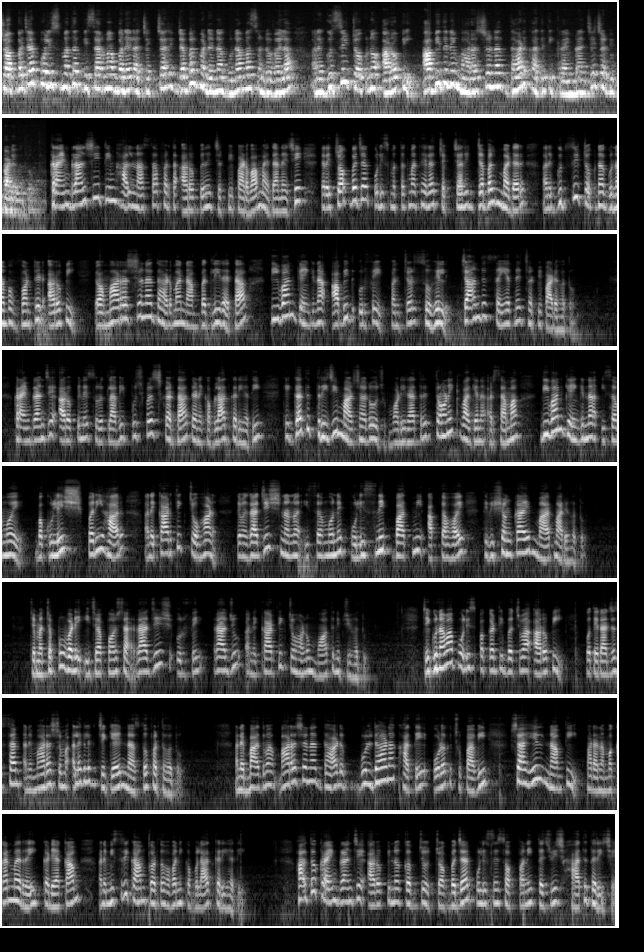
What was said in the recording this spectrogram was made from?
ચોક બજાર પોલીસ મથક વિસ્તારમાં બનેલા ચકચારી ડબલ મર્ડરના ગુનામાં સંડોવાયેલા અને ગુસ્સી ટોકનો આરોપી આબિદને મહારાષ્ટ્રના ધાડ ખાતેથી ક્રાઇમ બ્રાન્ચે ઝડપી પાડ્યો હતો. ક્રાઇમ બ્રાન્ચની ટીમ હાલ નાસ્તા ફરતા આરોપીને ઝડપી પાડવા મેદાને છે. ત્યારે ચોક બજાર પોલીસ મથકમાં થયેલા ચકચારી ડબલ મર્ડર અને ગુસ્સી ટોકના ગુનામાં વોન્ટેડ આરોપી એવા મહારાષ્ટ્રના ધાડમાં નામ બદલી રહેતા દિવાન ગેંગના આબિદ ઉર્ફે પંચર સોહેલ ચાંદ સૈયદને ઝડપી પાડ્યો હતો. ક્રાઇમ બ્રાન્ચે આરોપીને સુરત લાવી પૂછપરછ કરતા તેણે કબલાત કરી હતી કે ગત ત્રીજી માર્ચના રોજ મોડી રાત્રે ત્રણેક વાગ્યાના અરસામાં દિવાન ગેંગના ઈસમોએ બકુલેશ પરિહાર અને કાર્તિક ચૌહાણ તેમજ રાજેશ નામના ઈસમોને પોલીસને બાતમી આપતા હોય તેવી શંકાએ માર માર્યો હતો. જેમાં ચપ્પુ વડે ઈજા પહોંચતા રાજેશ ઉર્ફે રાજુ અને કાર્તિક ચૌહાણનું મોત નીપજ્યું હતું. જે ગુનામાં પોલીસ પકડથી બચવા આરોપી પોતે રાજસ્થાન અને મહારાષ્ટ્રમાં અલગ અલગ જગ્યાએ નાસ્તો ફરતો હતો. અને બાદમાં મહારાષ્ટ્રના ધાડ બુલઢાણા ખાતે ઓળખ છુપાવી શાહિલ નામથી ભાડાના મકાનમાં રહી કડિયાકામ અને મિસ્ત્રી કામ કરતો હોવાની કબૂલાત કરી હતી. હાલ તો ક્રાઇમ બ્રાન્ચે આરોપીનો કબજો ચોક બજાર પોલીસને સોંપવાની તજવીજ હાથ ધરી છે.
